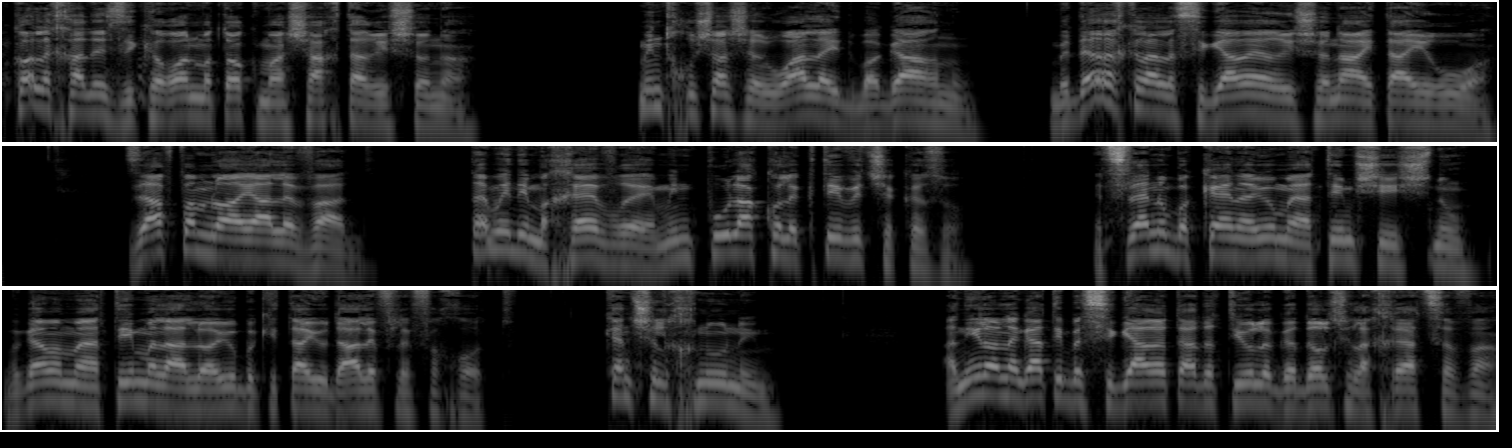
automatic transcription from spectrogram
לכל אחד יש זיכרון מתוק מהשחטה הראשונה. מין תחושה של וואלה התבגרנו. בדרך כלל הסיגריה הראשונה הייתה אירוע. זה אף פעם לא היה לבד. תמיד עם החבר'ה, מין פעולה קולקטיבית שכזו. אצלנו בקן היו מעטים שעישנו, וגם המעטים הללו היו בכיתה י"א לפחות. קן של חנונים. אני לא נגעתי בסיגריות עד הטיול הגדול של אחרי הצבא.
